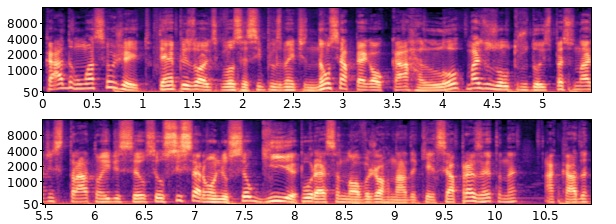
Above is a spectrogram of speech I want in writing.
cada um a seu jeito. Tem episódios que você simplesmente não se apega ao Carlo, mas os outros dois personagens tratam aí de ser o seu cicerone, o seu guia por essa nova jornada que se apresenta, né? A cada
